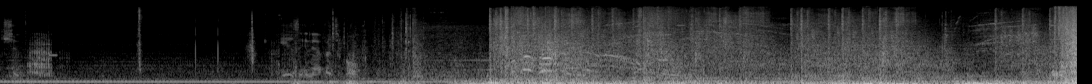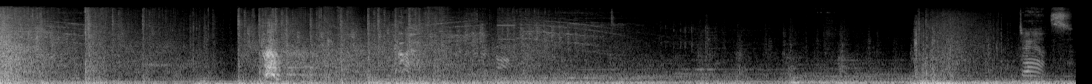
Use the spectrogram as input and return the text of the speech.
Destruction is inevitable. Danse.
